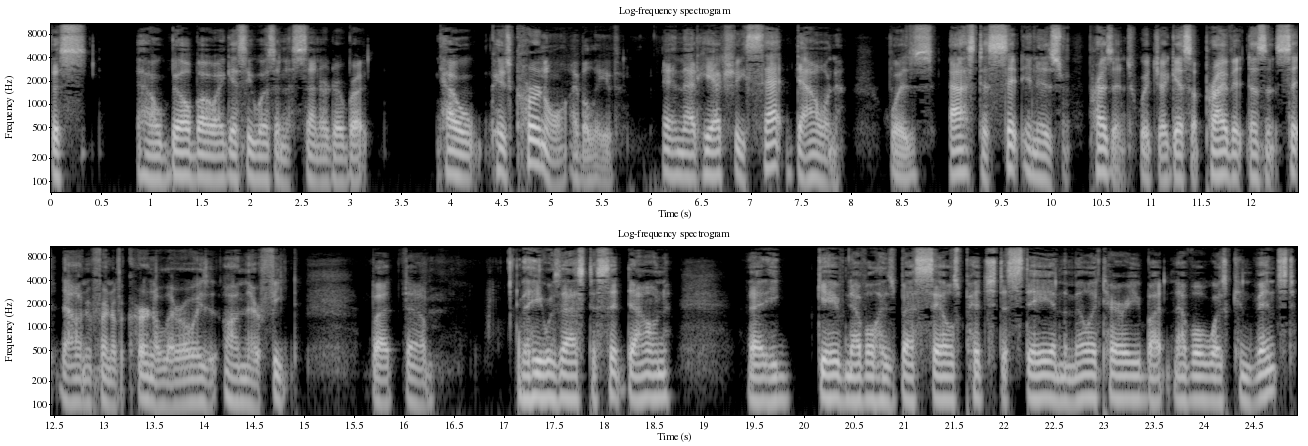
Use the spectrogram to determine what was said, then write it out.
this, how Bilbo, I guess he wasn't a senator, but how his colonel, I believe, and that he actually sat down was asked to sit in his presence, which I guess a private doesn't sit down in front of a colonel. They're always on their feet. But um, that he was asked to sit down, that he gave Neville his best sales pitch to stay in the military, but Neville was convinced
